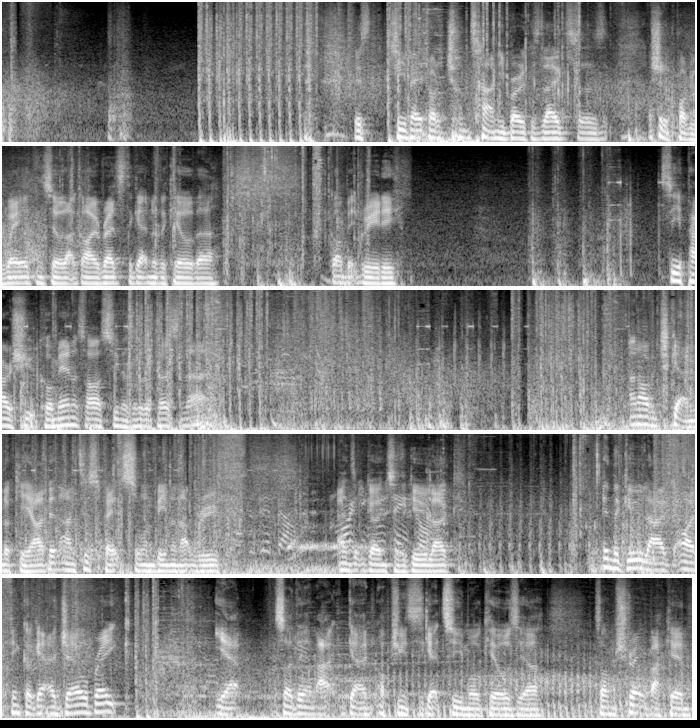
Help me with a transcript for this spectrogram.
his teammate tried to jump down, he broke his legs. So I should have probably waited until that guy reds to get another kill there. Got a bit greedy. See a parachute come in, so I've seen there's another person there. And I'm just getting lucky here. I didn't anticipate someone being on that roof. Ended up going to the gulag. In the gulag, I think I get a jailbreak. Yeah, so I didn't get an opportunity to get two more kills here. So I'm straight back in.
